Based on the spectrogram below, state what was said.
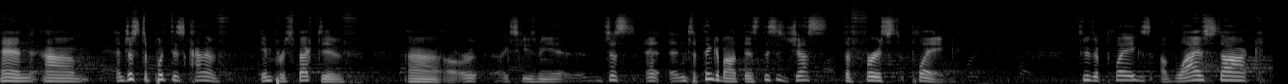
And, um, and just to put this kind of in perspective, uh, or excuse me, just uh, and to think about this, this is just the first plague. Through the plagues of livestock,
